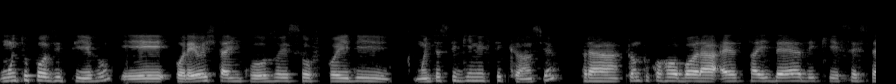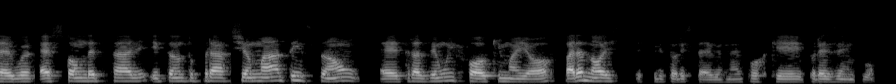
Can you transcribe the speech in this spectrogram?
muito positivo e por eu estar incluso isso foi de muita significância para tanto corroborar essa ideia de que ser cego é só um detalhe e tanto para chamar a atenção é, trazer um enfoque maior para nós escritores cegos, né? Porque, por exemplo,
